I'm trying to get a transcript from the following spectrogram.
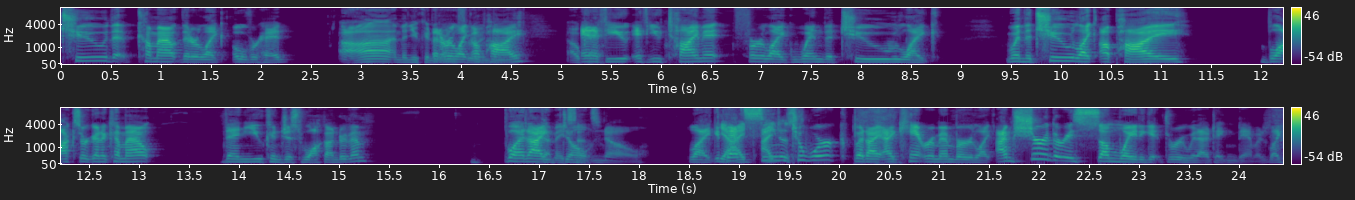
two that come out that are like overhead, ah, and then you can that are like up high. like- okay. And if you if you time it for like when the two like when the two like up high blocks are gonna come out, then you can just walk under them. But I That don't sense. know. Like Yeah, I- I that seemed just- to work, but I, I can't remember. Like I'm sure there is some way to get through without taking damage. Like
